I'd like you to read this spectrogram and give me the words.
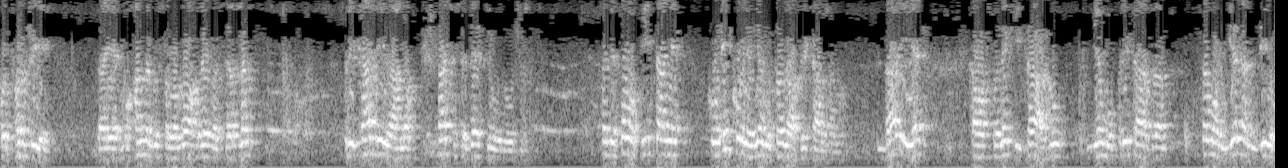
potvrđuje da je Muhammedu sallallahu alaihi wa sallam prikazivano šta će se desiti u budućnosti. Sad je samo pitanje koliko je njemu toga prikazano. Da li je, kao što neki kažu, njemu prikazan samo jedan dio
